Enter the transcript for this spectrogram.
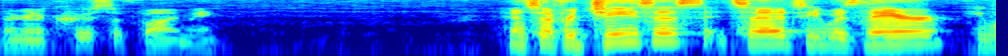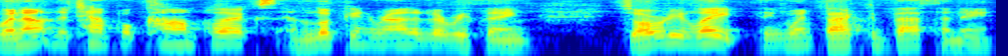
They're going to crucify me. And so for Jesus, it says he was there. He went out in the temple complex and looking around at everything. It's already late. They went back to Bethany.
